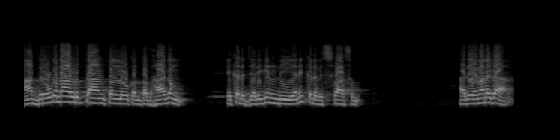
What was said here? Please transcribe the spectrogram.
ఆ ద్రవకథా వృత్తాంతంలో కొంత భాగం ఇక్కడ జరిగింది అని ఇక్కడ విశ్వాసం అదేమనగా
